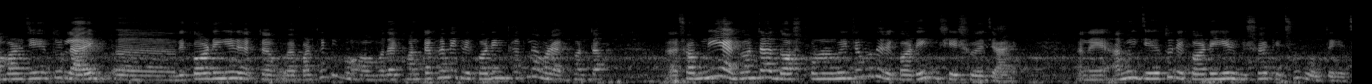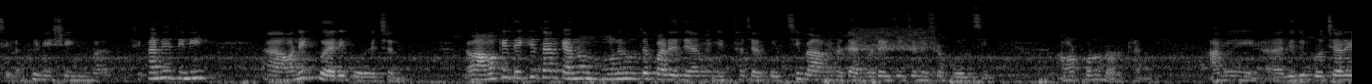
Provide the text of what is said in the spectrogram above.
আমার যেহেতু লাইভ রেকর্ডিংয়ের একটা ব্যাপার থাকে আমাদের ঘন্টাখানেক রেকর্ডিং থাকলে আমার এক ঘণ্টা সব নিয়ে এক ঘণ্টা দশ পনেরো মিনিটের মধ্যে রেকর্ডিং শেষ হয়ে যায়। মানে আমি যেহেতু রেকর্ডিংয়ের বিষয়ে কিছু বলতে গেছিলাম ফিনিশিং বা সেখানে তিনি অনেক কোয়ারি করেছেন। আমাকে দেখে তার কেন মনে হতে পারে যে আমি মিথ্যাচার করছি বা আমি হয়তো অ্যাডভার্টাইজের জন্য এসব বলছি, আমার কোনো দরকার নেই। আমি যদি প্রচারে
